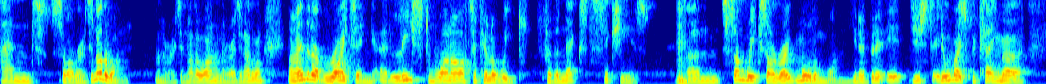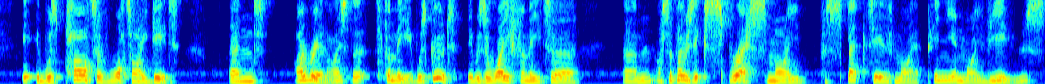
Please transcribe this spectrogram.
And so I wrote another one, and I wrote another one, and I wrote another one. And I ended up writing at least one article a week for the next six years. Mm. Um, some weeks I wrote more than one, you know, but it, it just it almost became a it, it, was part of what I did, and I realised that for me it was good. It was a way for me to, um, I suppose, express my perspective, my opinion, my views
